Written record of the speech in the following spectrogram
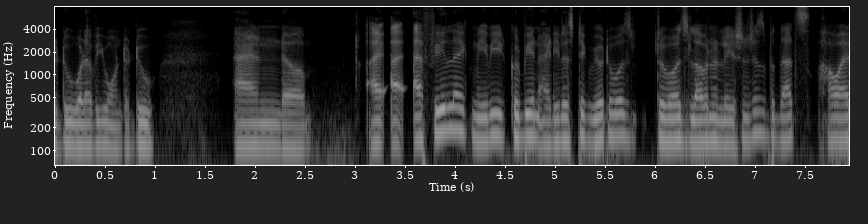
to do whatever you want to do. And uh, I, I I feel like maybe it could be an idealistic view towards towards love and relationships but that's how I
